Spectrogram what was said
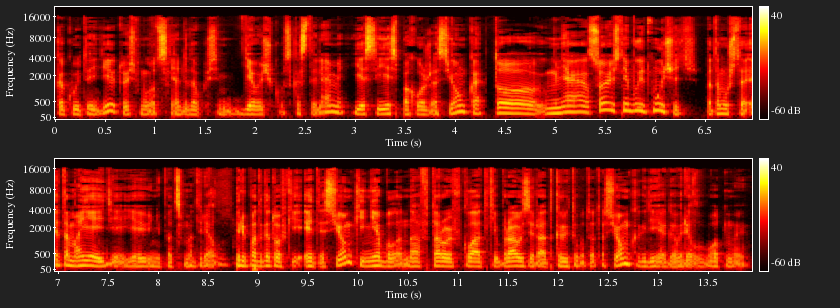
какую-то идею, то есть мы вот сняли, допустим, девочку с костылями, если есть похожая съемка, то у меня совесть не будет мучить, потому что это моя идея, я ее не подсмотрел. При подготовке этой съемки не было на второй вкладке браузера открыта вот эта съемка, где я говорил, вот мы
